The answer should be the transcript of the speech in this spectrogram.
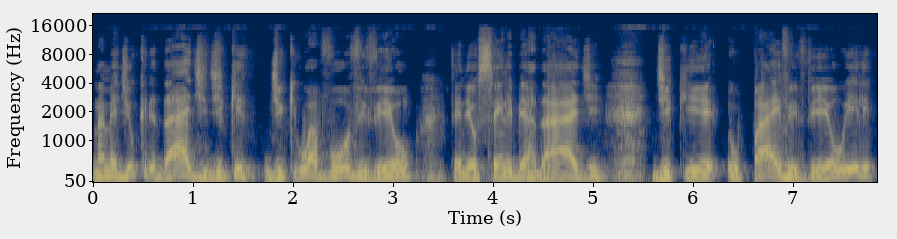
na mediocridade de que, de que o avô viveu, entendeu? Sem liberdade, de que o pai viveu e ele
